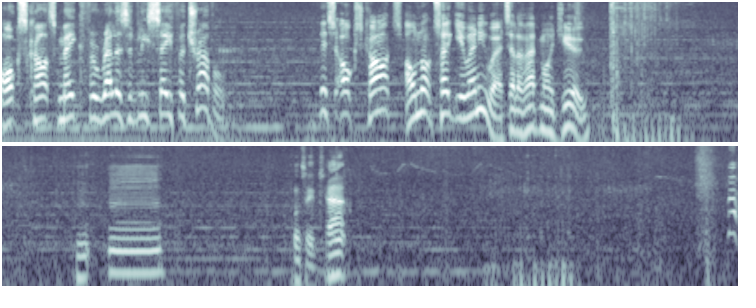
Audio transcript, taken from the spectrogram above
Ox carts make for relatively safer travel. This ox cart, I'll not take you anywhere till I've had my due. Mm-mm. One second, chat.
